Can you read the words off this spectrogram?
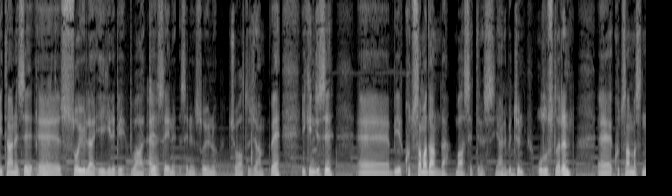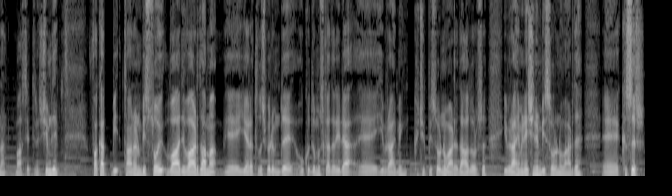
Bir tanesi evet. e, soyuyla ilgili bir vaatti. Evet. Senin, senin soyunu çoğaltacağım. Ve ikincisi e, bir kutsamadan da bahsettiniz. Yani hı hı. bütün ulusların e, kutsanmasından bahsettiniz. Şimdi fakat bir, Tanrı'nın bir soy vaadi vardı ama e, yaratılış bölümünde okuduğumuz kadarıyla e, İbrahim'in küçük bir sorunu vardı. Daha doğrusu İbrahim'in eşinin bir sorunu vardı. E, kısır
